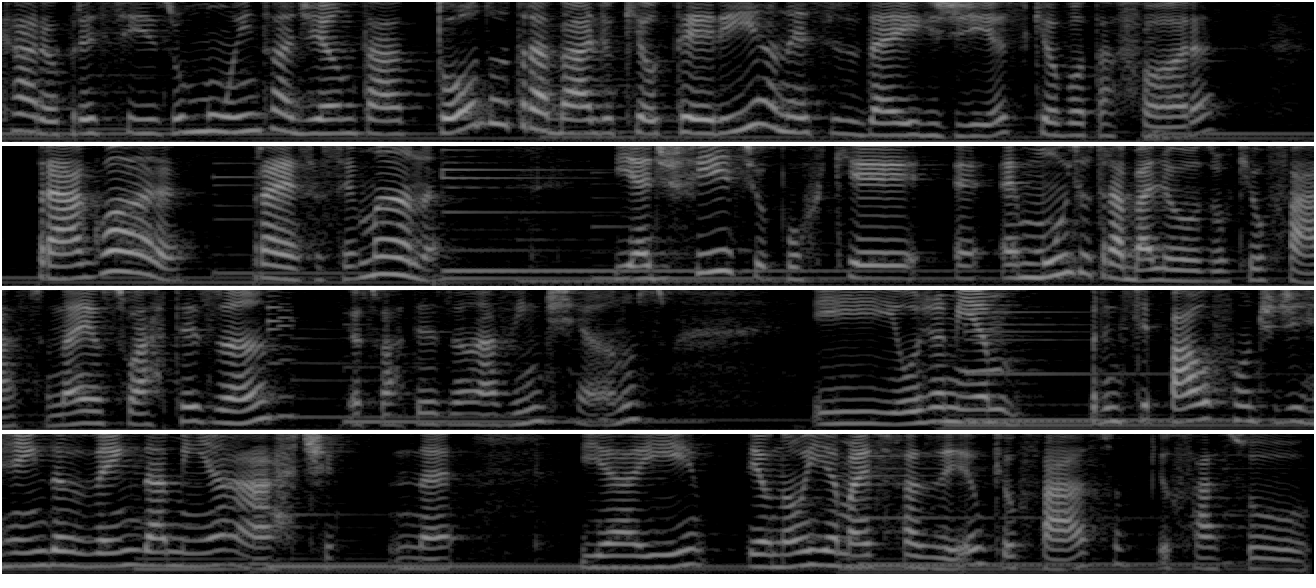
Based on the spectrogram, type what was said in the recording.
cara, eu preciso muito adiantar todo o trabalho que eu teria nesses 10 dias que eu vou estar fora para agora, para essa semana. E é difícil porque é, é, muito trabalhoso o que eu faço, né? Eu sou artesã, eu sou artesã há 20 anos e hoje a minha principal fonte de renda vem da minha arte, né? E aí eu não ia mais fazer o que eu faço, eu faço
